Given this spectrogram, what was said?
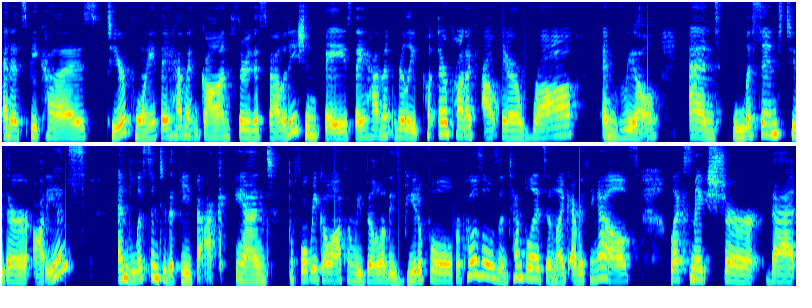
And it's because, to your point, they haven't gone through this validation phase. They haven't really put their product out there raw and real and listened to their audience and listen to the feedback. And before we go off and we build all these beautiful proposals and templates and like everything else, let's make sure that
